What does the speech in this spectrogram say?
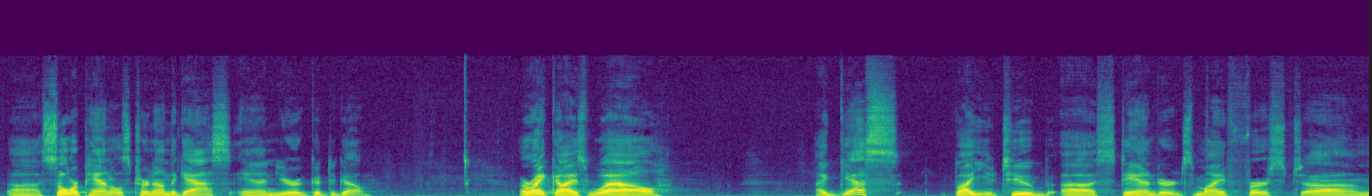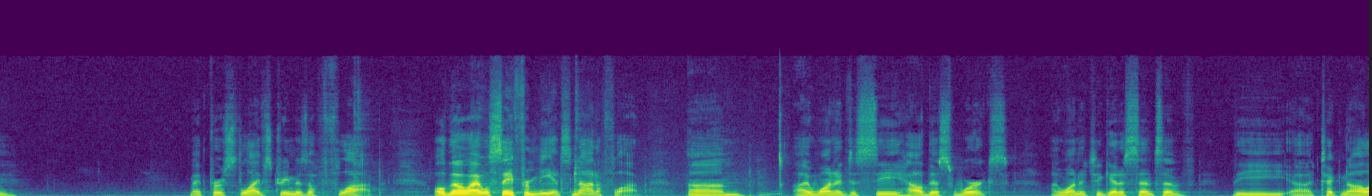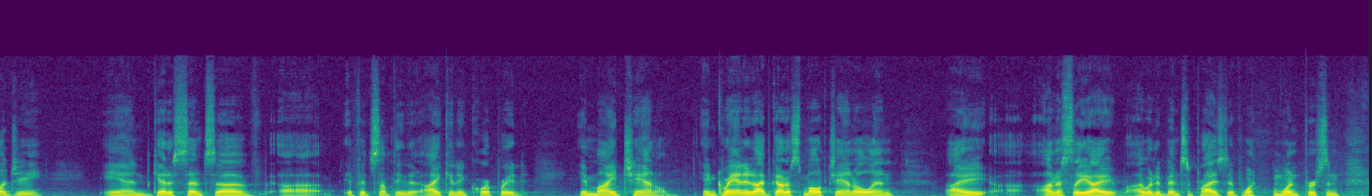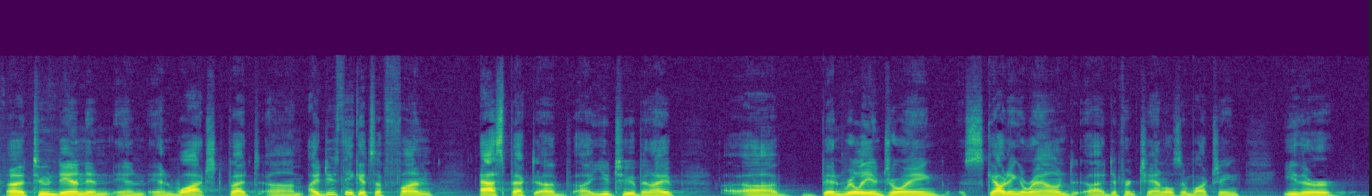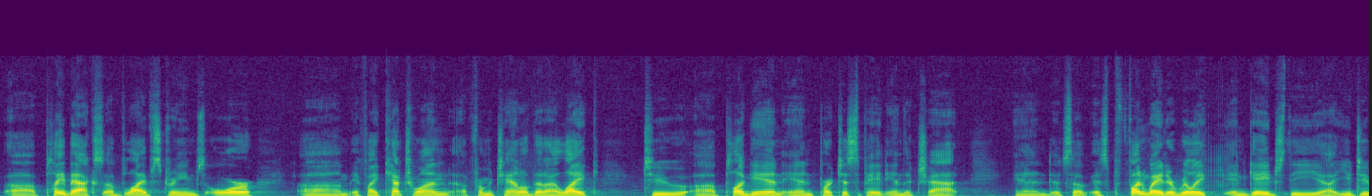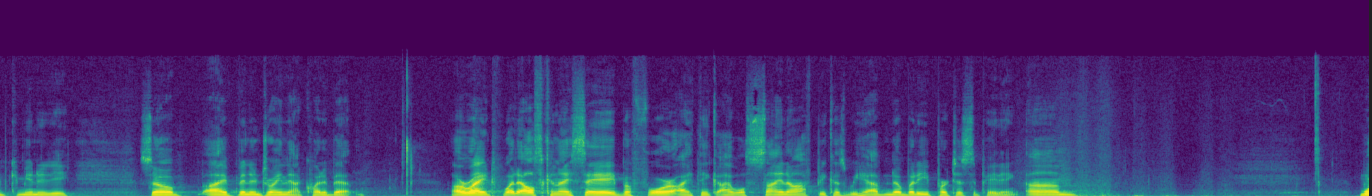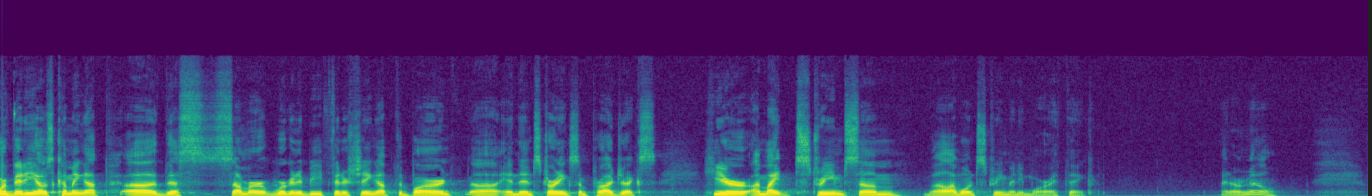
uh, solar panels, turn on the gas, and you're good to go. All right, guys. Well, I guess by YouTube uh, standards, my first um, my first live stream is a flop. Although I will say for me, it's not a flop. Um, I wanted to see how this works. I wanted to get a sense of the uh, technology and get a sense of uh, if it's something that I can incorporate in my channel. And granted, I've got a small channel and I honestly, I, I would have been surprised if one, one person uh, tuned in and, and, and watched. But um, I do think it's a fun aspect of uh, YouTube, and I've uh, been really enjoying scouting around uh, different channels and watching either uh, playbacks of live streams or um, if I catch one from a channel that I like to uh, plug in and participate in the chat and it's a it's a fun way to really engage the uh, YouTube community. So I've been enjoying that quite a bit. All right, what else can I say before I think I will sign off because we have nobody participating? Um, more videos coming up uh, this summer. We're going to be finishing up the barn uh, and then starting some projects here. I might stream some, well, I won't stream anymore, I think. I don't know.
